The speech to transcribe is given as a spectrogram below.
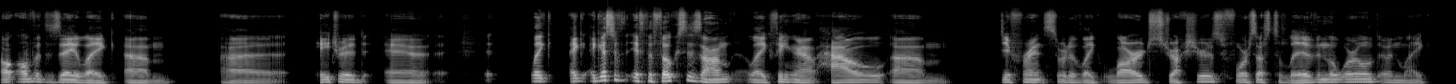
all, all that to say, like, um, uh, hatred and uh, like, I, I guess if if the focus is on like figuring out how um different sort of like large structures force us to live in the world and like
